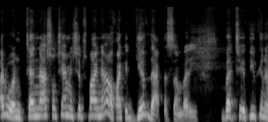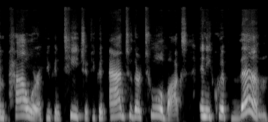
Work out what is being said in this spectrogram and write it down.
I'd won 10 national championships by now if I could give that to somebody. But to, if you can empower, if you can teach, if you can add to their toolbox and equip them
